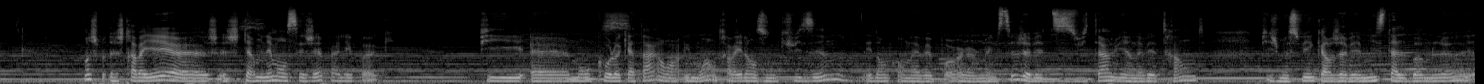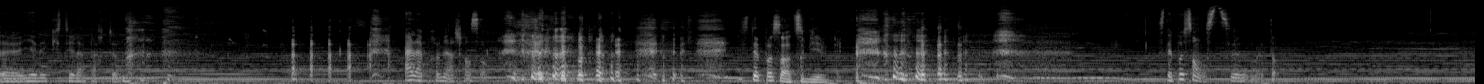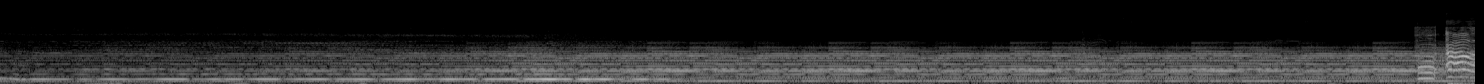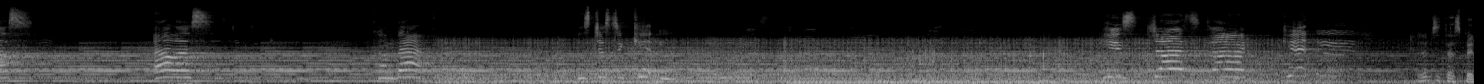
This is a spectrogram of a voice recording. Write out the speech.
Moi, je, je travaillais... euh, je, je terminais mon cégep à l'époque. Puis euh, mon colocataire on- et moi, on travaillait dans une cuisine. Et donc, on n'avait pas le même style. J'avais 18 ans, lui, il en avait 30. Puis je me souviens, quand j'avais mis cet album-là, euh, il avait quitté l'appartement. à la première chanson. Il s'était pas senti bienvenu. C'était pas son style, mettons.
